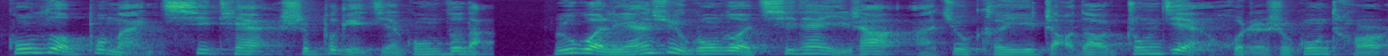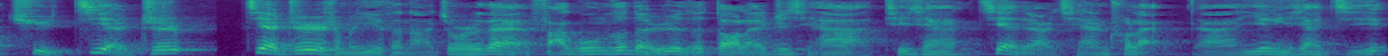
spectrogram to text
工作不满七天是不给结工资的。如果连续工作七天以上啊，就可以找到中介或者是工头去借支。借支是什么意思呢？就是在发工资的日子到来之前啊，提前借点钱出来啊，应一下急。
